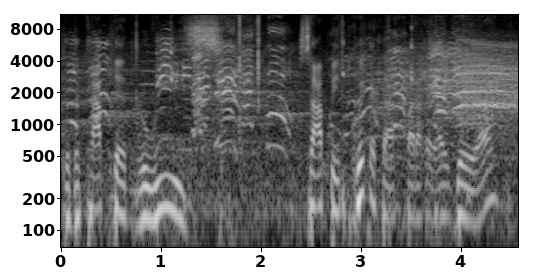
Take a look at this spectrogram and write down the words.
to the captain, Ruiz. Sapin, quick attack para kay Aldea.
